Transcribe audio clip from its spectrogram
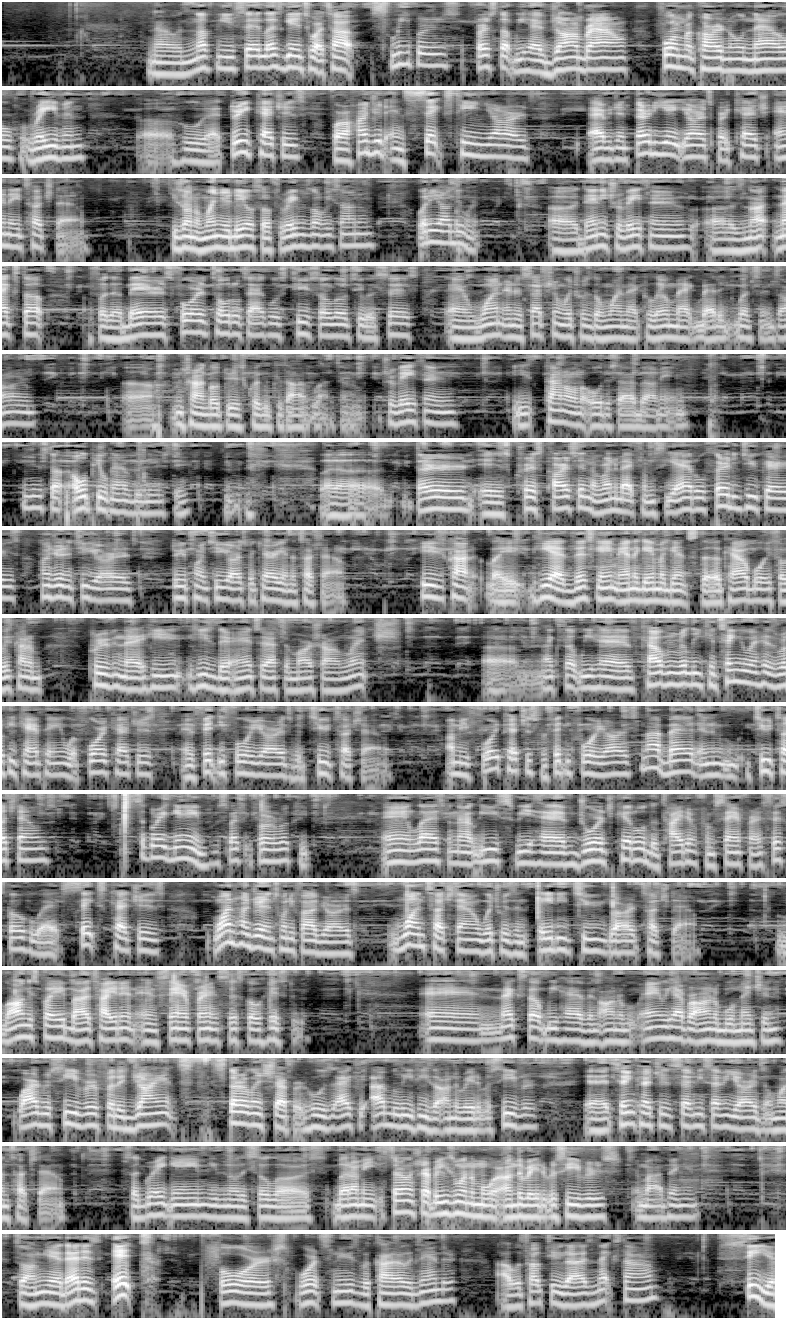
Now, enough being said, let's get into our top sleepers. First up, we have John Brown, former Cardinal, now Raven, uh, who had three catches for 116 yards, averaging 38 yards per catch and a touchdown. He's on a one year deal, so if the Ravens don't resign him, what are y'all doing? Uh, Danny Trevathan uh, is not next up for the Bears. Four total tackles, two solo, two assists, and one interception, which was the one that Khalil Mack batted Winston's arm. Uh, I'm trying to go through this quickly because I have a lot of time. Trevathan, he's kind of on the older side, but I mean, you can start. Old people can have good games too. but uh, third is Chris Carson, the running back from Seattle. 32 carries, 102 yards, 3.2 yards per carry, and a touchdown. He's kind of like he had this game and the game against the Cowboys, so he's kind of proven that he he's their answer after Marshawn Lynch. Um, next up, we have Calvin Ridley continuing his rookie campaign with four catches and 54 yards with two touchdowns. I mean, four catches for 54 yards, not bad, and two touchdowns. It's a great game, especially for a rookie. And last but not least, we have George Kittle, the tight end from San Francisco, who had six catches, 125 yards, one touchdown, which was an 82 yard touchdown. Longest play by a tight end in San Francisco history. And next up, we have an honorable, and we have our honorable mention wide receiver for the Giants, Sterling Shepard, who's actually, I believe, he's an underrated receiver. Yeah, 10 catches, 77 yards, and one touchdown. It's a great game, even though they still lost. But I mean, Sterling Shepard, he's one of the more underrated receivers, in my opinion. So um, yeah, that is it for sports news with Kyle Alexander. I will talk to you guys next time. See ya.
